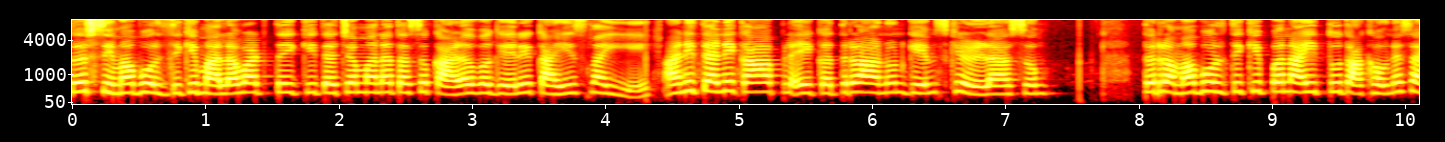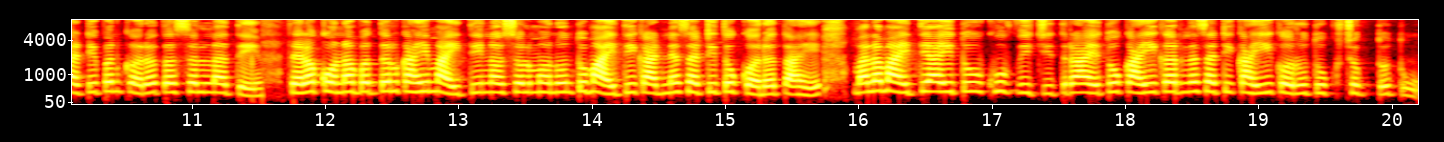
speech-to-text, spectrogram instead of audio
तर सीमा बोलते की मला वाटतंय की त्याच्या मनात असं काळं वगैरे काहीच नाही आहे आणि त्याने का आपलं एकत्र आणून गेम्स खेळला असं? तर रमा बोलते की पण आई तू दाखवण्यासाठी पण करत असेल ना ते. त्याला कोणाबद्दल काही माहिती नसेल म्हणून तो माहिती काढण्यासाठी तो करत आहे. मला माहिती आहे तू खूप विचित्र आहे. तो काही करण्यासाठी काही करू शकतो तू.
